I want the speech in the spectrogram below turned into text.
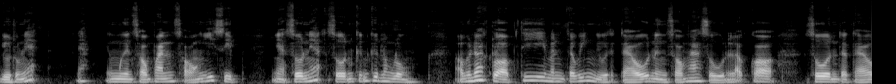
อยู่ตรงเนี้ยนะหนึ่งหมื่นสองพันสองยี่สิบเนี่ยโซนเนี้ยโซนขึ้นขึ้นลงลงเอาเป็นว่ากรอบที่มันจะวิ่งอยู่แถวหนึ่งสองห้าศูนย์แล้วก็โซนแถว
